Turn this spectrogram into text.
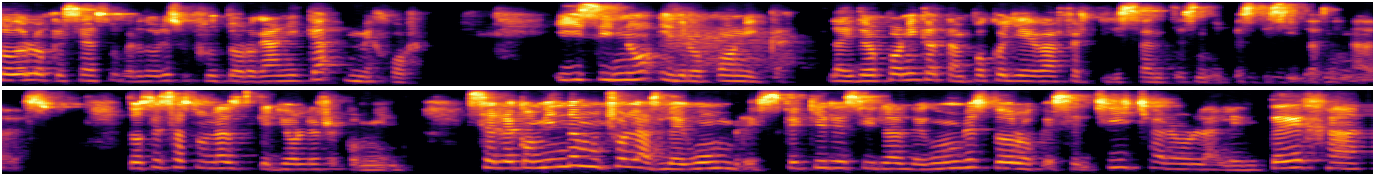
todo lo que sea su verdura y su fruta orgánica, mejor y si no, hidropónica. La hidropónica tampoco lleva fertilizantes ni pesticidas ni nada de eso. Entonces, esas son las que yo les recomiendo. Se recomienda mucho las legumbres. ¿Qué quiere decir las legumbres? Todo lo que es el chícharo, la lenteja,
